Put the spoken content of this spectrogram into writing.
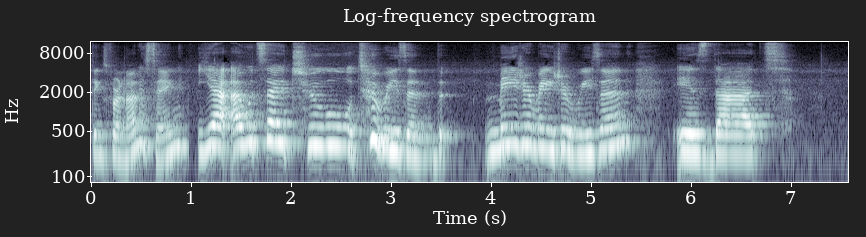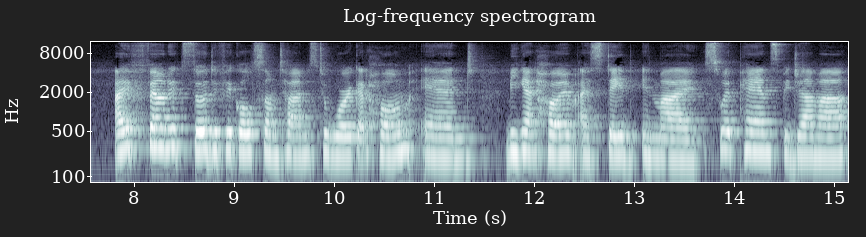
Thanks for noticing. Yeah, I would say two two reasons. The major major reason is that I found it so difficult sometimes to work at home and being at home I stayed in my sweatpants, pajama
